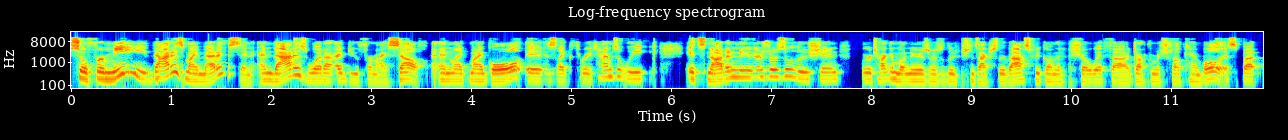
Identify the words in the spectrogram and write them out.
So for me, that is my medicine and that is what I do for myself. And like my goal is like 3 times a week. It's not a New Year's resolution. We were talking about New Year's resolutions actually last week on the show with uh, Dr. Michelle Kambolis, but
